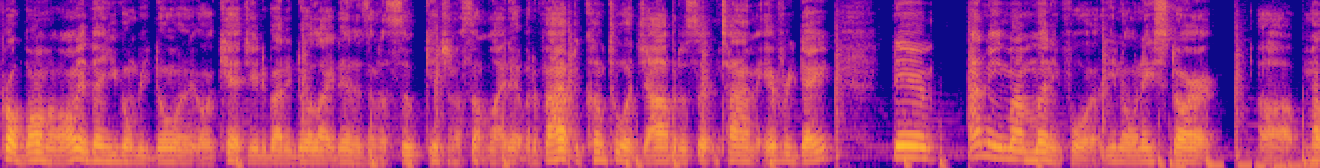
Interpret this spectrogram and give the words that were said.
pro bono, only thing you're gonna be doing or catch anybody doing like that is in a soup kitchen or something like that. But if I have to come to a job at a certain time every day, then I need my money for it. You know, when they start uh, my,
